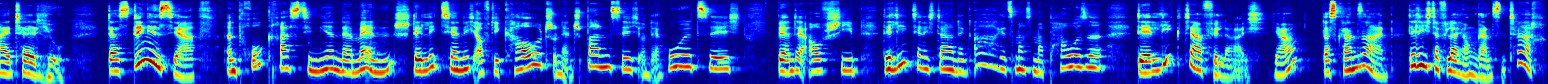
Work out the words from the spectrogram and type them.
I tell you. Das Ding ist ja, ein prokrastinierender Mensch, der liegt ja nicht auf die Couch und entspannt sich und erholt sich, während er aufschiebt. Der liegt ja nicht da und denkt, ah, jetzt machst du mal Pause. Der liegt da vielleicht, ja, das kann sein. Der liegt da vielleicht auch einen ganzen Tag.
